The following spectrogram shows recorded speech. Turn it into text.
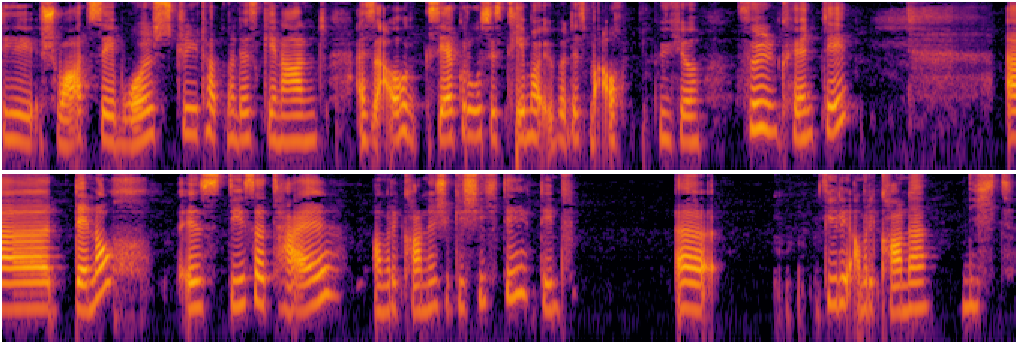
die schwarze Wall Street, hat man das genannt. Also auch ein sehr großes Thema, über das man auch Bücher füllen könnte. Äh, dennoch ist dieser Teil amerikanische Geschichte, den äh, viele Amerikaner nicht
